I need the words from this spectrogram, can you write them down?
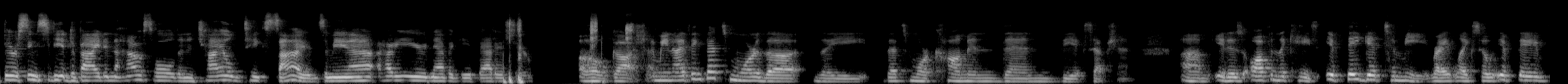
there seems to be a divide in the household and a child takes sides? I mean uh, how do you navigate that issue? Oh gosh. I mean i think that's more the the that's more common than the exception. Um, it is often the case if they get to me right? Like so if they've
